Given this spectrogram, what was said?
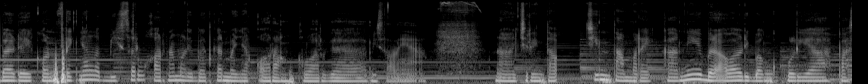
Badai konfliknya lebih seru karena melibatkan banyak orang, keluarga misalnya. Nah, cerita cinta mereka nih berawal di bangku kuliah. Pas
